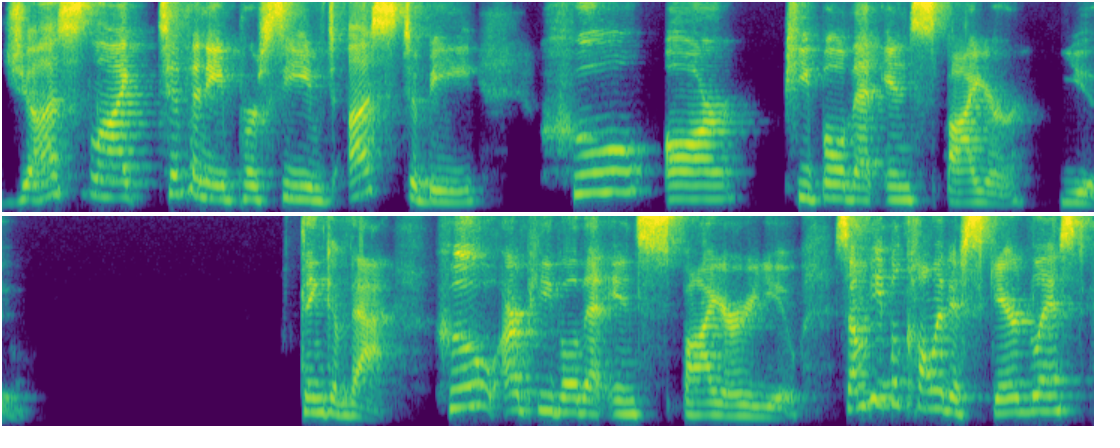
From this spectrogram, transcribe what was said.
just like Tiffany perceived us to be, who are people that inspire you? Think of that. Who are people that inspire you? Some people call it a scared list.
